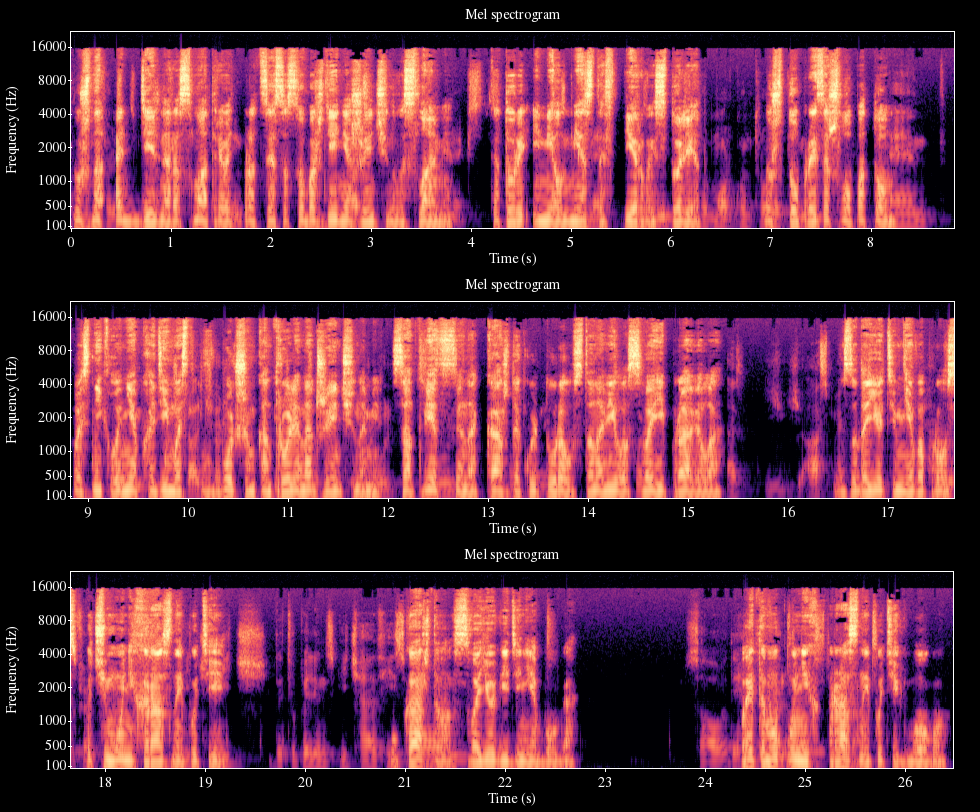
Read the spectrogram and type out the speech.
Нужно отдельно рассматривать процесс освобождения женщин в исламе, который имел место в первые сто лет. Но что произошло потом? Возникла необходимость в большем контроле над женщинами. Соответственно, каждая культура установила свои правила. Вы задаете мне вопрос, почему у них разные пути? У каждого свое видение Бога. Поэтому у них разные пути к Богу.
